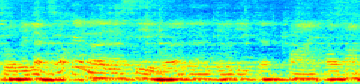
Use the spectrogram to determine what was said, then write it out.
So relax. Okay, let us see whether Jody can find or not.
